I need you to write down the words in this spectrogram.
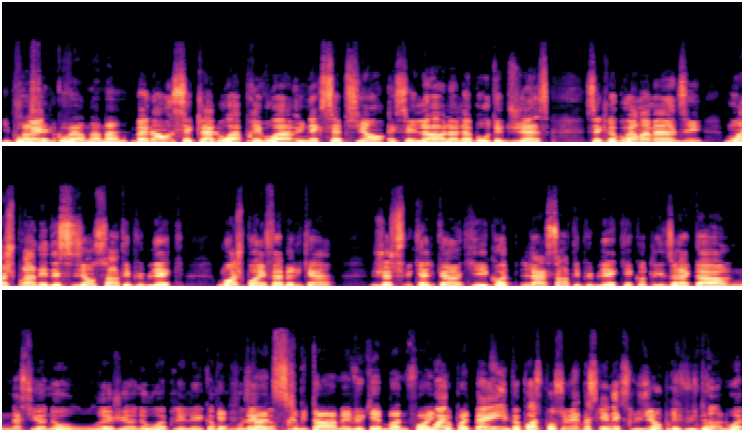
Il Ça, c'est être- le gouvernement? Ben non, c'est que la loi prévoit une exception, et c'est là, là, la beauté du geste, c'est que le gouvernement a dit, moi je prends des décisions de santé publique, moi je suis pas un fabricant, je suis quelqu'un qui écoute la santé publique, qui écoute les directeurs nationaux ou régionaux, appelez-les comme vous voulez. C'est un distributeur, mais vu qu'il est de bonne foi, il ne peut pas être ben, Il peut pas se poursuivre parce qu'il y a une exclusion prévue dans la loi.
